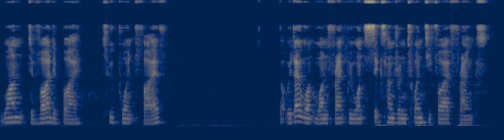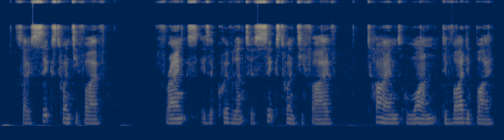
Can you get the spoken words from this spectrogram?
1 divided by 2.5. But we don't want 1 franc, we want 625 francs. So 625 francs is equivalent to 625 times 1 divided by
